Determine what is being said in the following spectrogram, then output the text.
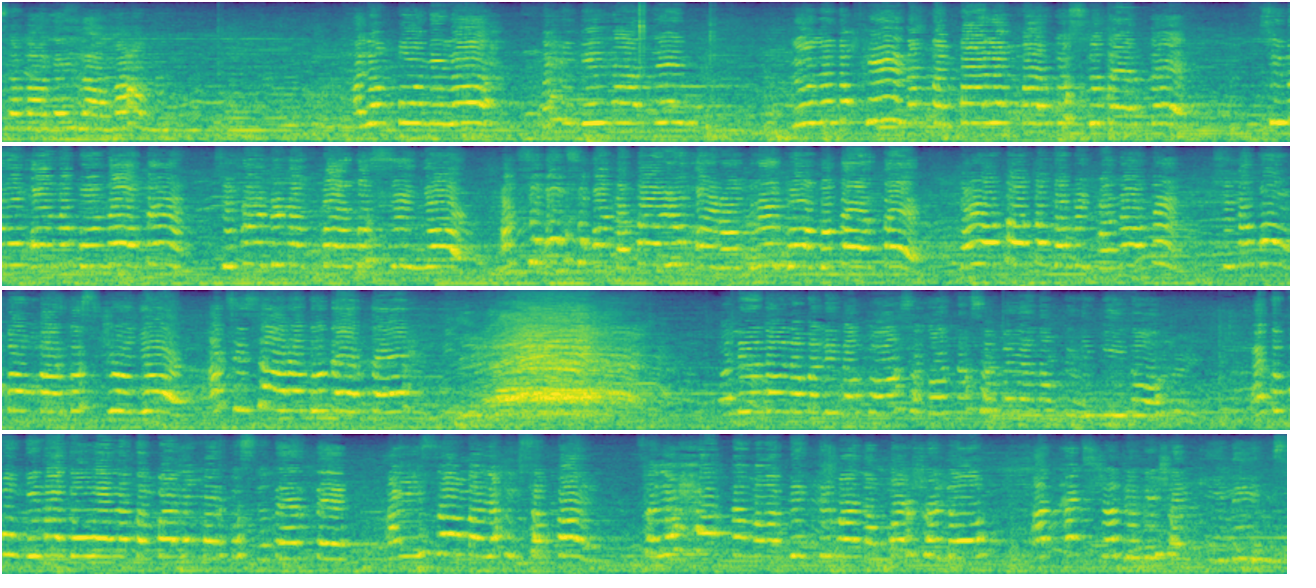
malinis na bagay lamang. Alam po nila na hindi natin lulunukin ang tampalang Marcos Duterte. Sinuko na po natin si Ferdinand Marcos Sr. at sukong-sukan na tayo kay Rodrigo Duterte. Kaya tatanggapin ba natin si Nabongbong Marcos Jr. at si Sara Duterte? Yeah! Malinaw na malinaw po ang sagot ng sambayan ng Pilipino. Ito pong ginagawa na extrajudicial killings.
